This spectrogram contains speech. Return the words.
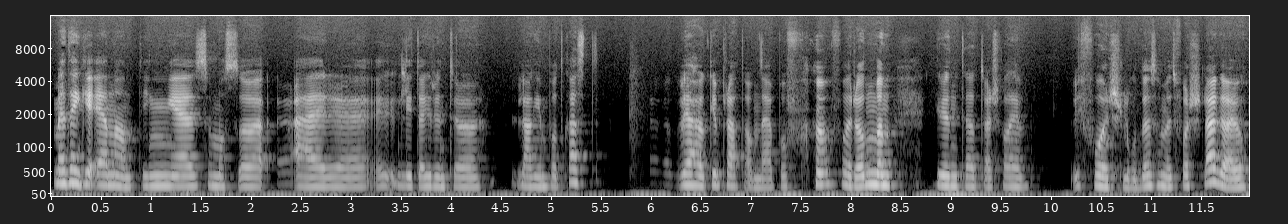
Men jeg tenker en annen ting eh, som også er eh, litt av grunnen til å lage en podkast Vi har jo ikke prata om det her på forhånd, men grunnen til at jeg, vi foreslo det som et forslag, er jo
